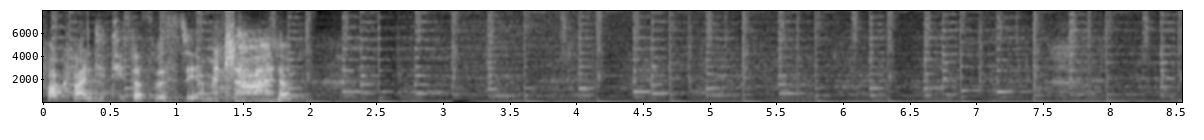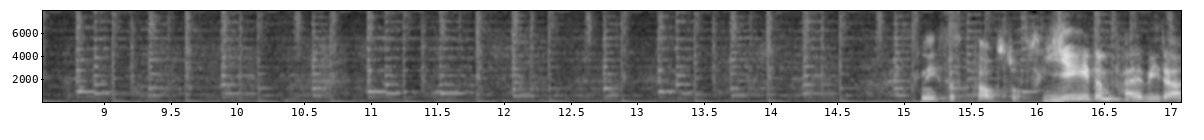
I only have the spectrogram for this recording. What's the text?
vor Quantität. Das wisst ihr ja mittlerweile. Als nächstes brauchst du auf jeden Fall wieder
